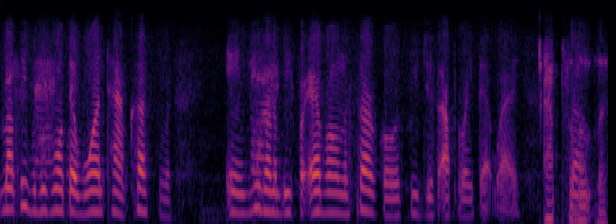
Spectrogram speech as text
a lot of people just want that one-time customer, and you're going to be forever on the circle if you just operate that way. Absolutely.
